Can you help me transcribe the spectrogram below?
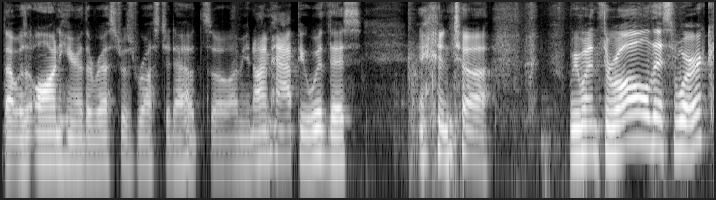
that was on here. The rest was rusted out. So I mean, I'm happy with this, and uh, we went through all this work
